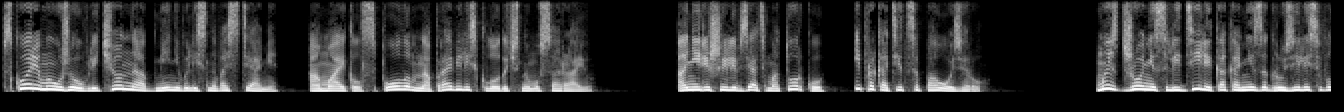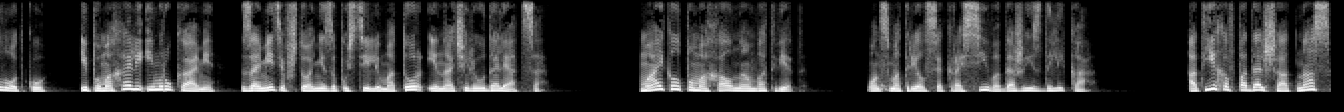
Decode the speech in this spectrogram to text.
Вскоре мы уже увлеченно обменивались новостями, а Майкл с Полом направились к лодочному сараю. Они решили взять моторку и прокатиться по озеру. Мы с Джонни следили, как они загрузились в лодку, и помахали им руками, заметив, что они запустили мотор и начали удаляться. Майкл помахал нам в ответ. Он смотрелся красиво даже издалека. Отъехав подальше от нас,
